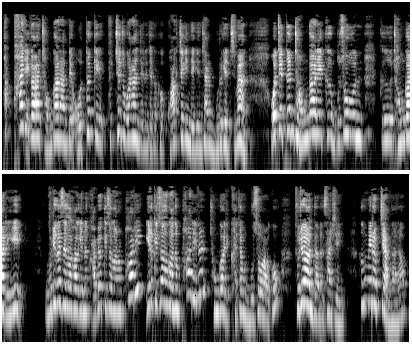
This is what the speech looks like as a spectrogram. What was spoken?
파, 파리가 정갈한테 어떻게 구체적으로 하는지는 제가 그 과학적인 얘기는 잘 모르겠지만, 어쨌든 정갈이 그 무서운 그 정갈이 우리가 생각하기에는 가볍게 생각하는 파리? 이렇게 생각하는 파리를 정갈이 가장 무서워하고 두려워한다는 사실. 흥미롭지 않아요?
